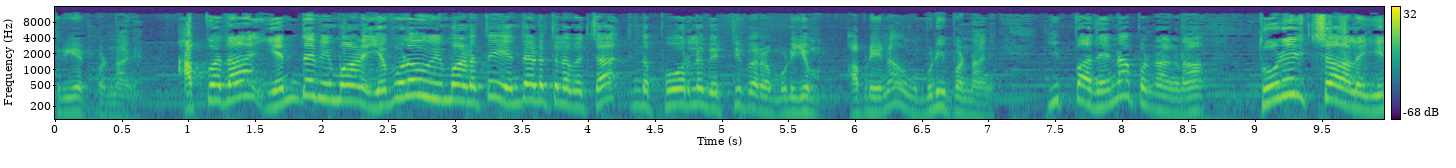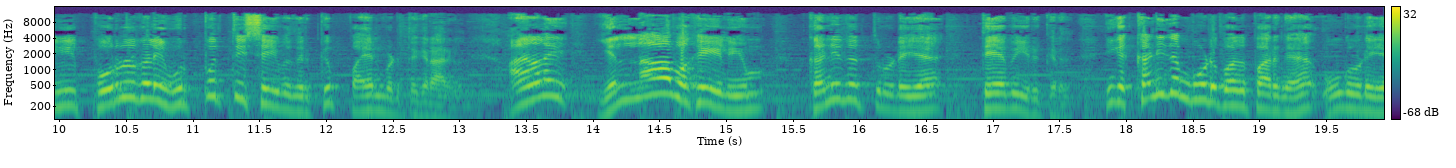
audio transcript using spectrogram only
கிரியேட் பண்ணாங்க. அப்போதான் எந்த விமானம் எவ்வளவு விமானத்தை எந்த இடத்துல வச்சா இந்த போரில் வெற்றி பெற முடியும் அப்படின்னு அவங்க முடிவு பண்ணாங்க. இப்போ அதை என்ன பண்ணுறாங்கன்னா தொழிற்சாலையில் பொருள்களை உற்பத்தி செய்வதற்கு பயன்படுத்துகிறார்கள். அதனால் எல்லா வகையிலையும் கணிதத்தினுடைய தேவை இருக்கிறது. நீங்கள் கணிதம் போடும்போது பாருங்கள் உங்களுடைய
